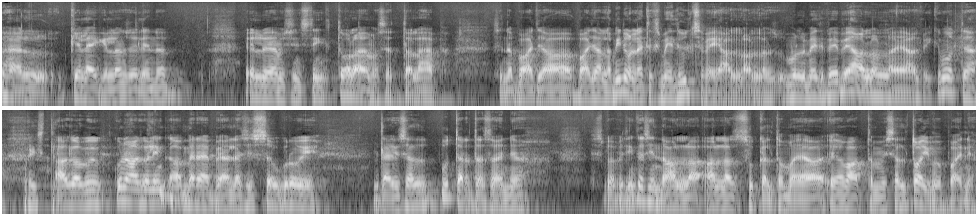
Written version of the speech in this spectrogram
ühel kellelgi on selline ellujäämisinstinkt olemas, et ta läheb sinna paadi, paadi alla, minul näiteks ei meeldi üldse vee all olla, mulle meeldib vee peal olla ja kõike muud teha. Aga kui kunagi olin ka mere peal ja siis sõukruvi midagi seal puterdas, on ju, siis ma pidin ka sinna alla, alla sukelduma ja, ja vaatama, mis seal toimub, on ju.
